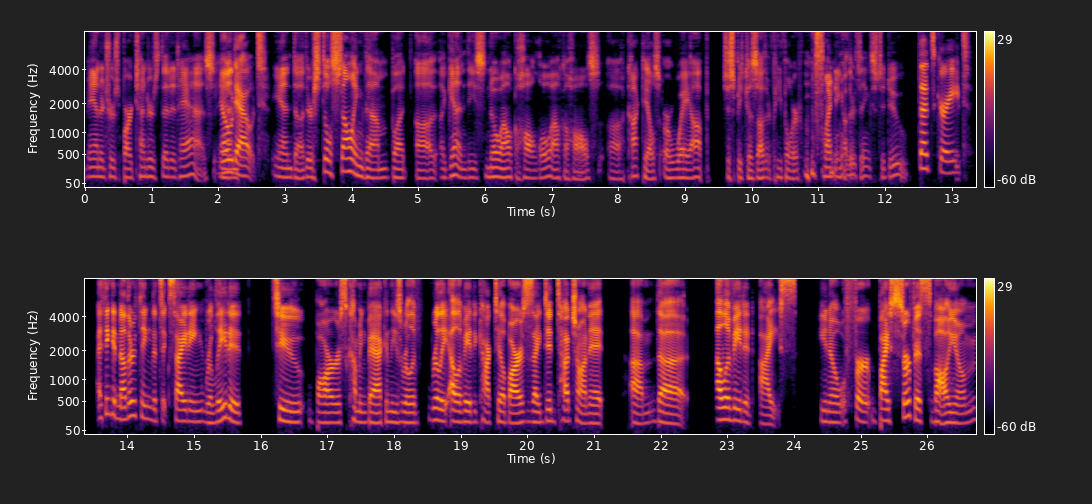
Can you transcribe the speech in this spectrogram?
managers bartenders that it has No And- doubt. and uh, they're still selling them but uh, again these no alcohol low alcohols uh, cocktails are way up just because other people are finding other things to do That's great. I think another thing that's exciting related to bars coming back and these really really elevated cocktail bars is I did touch on it um the elevated ice. You know, for by surface volume,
